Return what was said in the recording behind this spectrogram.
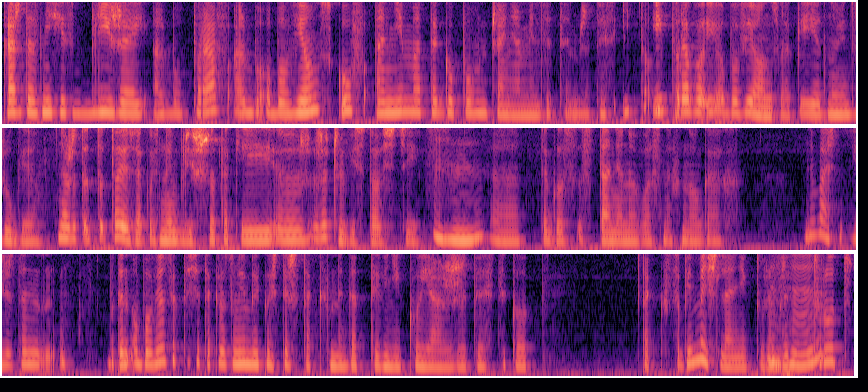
każda z nich jest bliżej albo praw, albo obowiązków, a nie ma tego połączenia między tym, że to jest i to, i, I to. prawo, i obowiązek, i jedno, i drugie. No, że to, to, to jest jakoś najbliższe takiej e, rzeczywistości, Mhm. e, tego stania na własnych nogach. No właśnie, że ten, bo ten obowiązek to się tak rozumiem jakoś też tak negatywnie kojarzy, że to jest tylko tak sobie myślę niektórym, Mhm. że trud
